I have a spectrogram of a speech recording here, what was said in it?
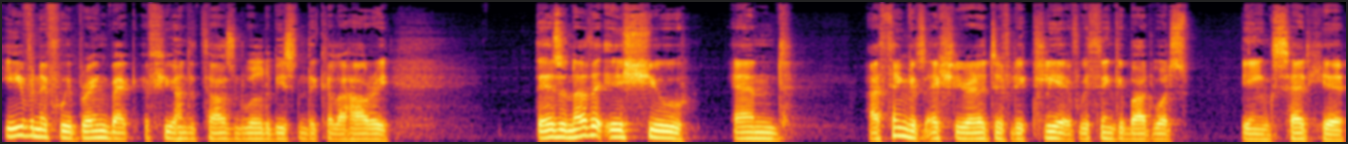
even if we bring back a few hundred thousand wildebeest in the Kalahari, there's another issue, and I think it's actually relatively clear if we think about what's being said here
